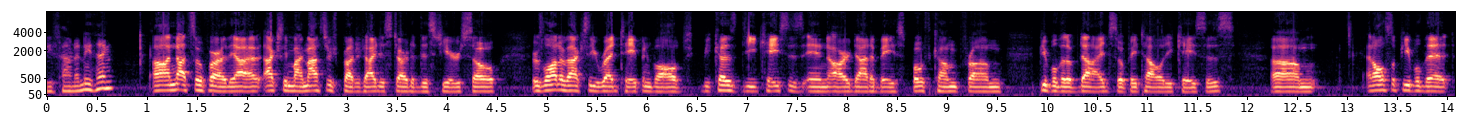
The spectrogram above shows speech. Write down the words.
you found anything? Uh, not so far. The, uh, actually, my master's project I just started this year, so there's a lot of actually red tape involved because the cases in our database both come from people that have died, so fatality cases, um, and also people that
